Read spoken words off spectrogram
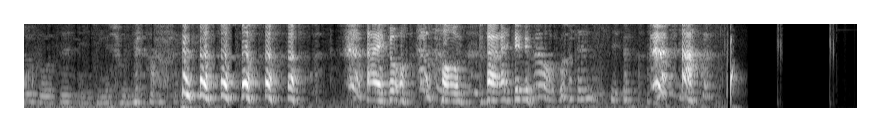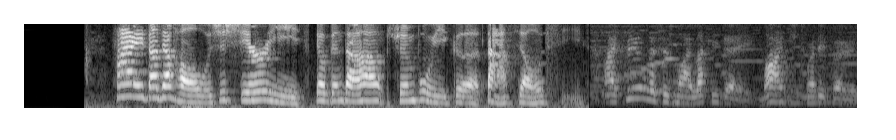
祝福自己新书这样。哎呦，好呆，没有关系。嗨，大家好，我是 Sherry，要跟大家宣布一个大消息。I feel this is my lucky day, March 23rd.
